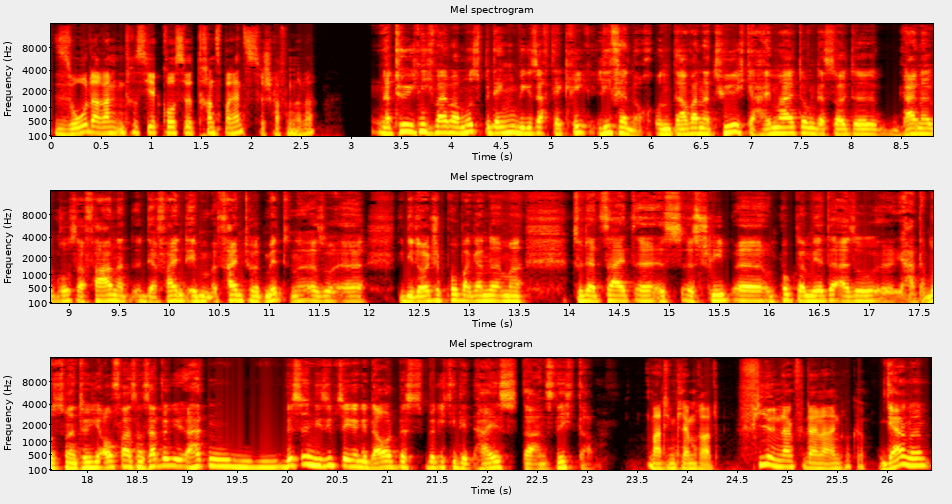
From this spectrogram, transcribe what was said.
so daran interessiert, große Transparenz zu schaffen, oder? Natürlich nicht, weil man muss bedenken, wie gesagt, der Krieg lief ja noch. Und da war natürlich Geheimhaltung, das sollte keiner groß erfahren. Der Feind eben, Feind hört mit. Ne? Also äh, wie die deutsche Propaganda immer zu der Zeit äh, es, es schrieb äh, und proklamierte. Also äh, ja, da musste man natürlich aufpassen. Das hat wirklich hat ein, bis in die 70er gedauert, bis wirklich die Details da ans Licht kamen. Martin Klemmrath, vielen Dank für deine Eindrücke. Gerne.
